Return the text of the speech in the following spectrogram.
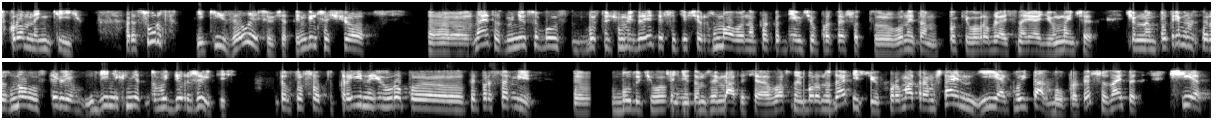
скромненький ресурс, який залишився. Тим більше, що е, знаєте, мені особисто чомусь здається, що ті всі розмови, наприклад, німців про те, що вони там поки виробляють снарядів менше, чим нам потрібно, це розмови в стилі денег нет, но ви держитесь. Тобто, що країни Європи тепер самі Е, будуть вимушені там займатися власною обороноздатністю, формат Рамштайн і як ви і так був про те, що знаєте, ще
